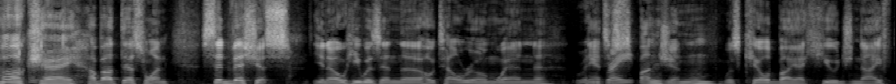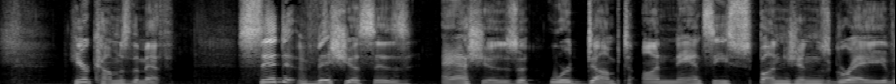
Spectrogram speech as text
Okay, how about this one? Sid Vicious. You know, he was in the hotel room when Nancy Right. Spungen was killed by a huge knife. Here comes the myth. Sid Vicious's ashes were dumped on Nancy Spungen's grave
